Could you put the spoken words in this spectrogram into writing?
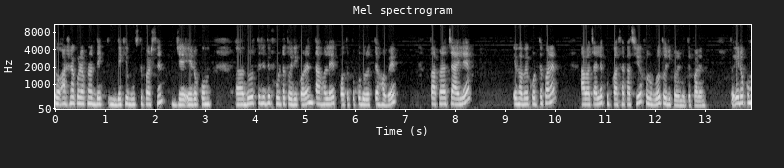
তো আশা করি আপনারা দেখ- বুঝতে পারছেন যে এরকম দূরত্বে যদি ফুলটা তৈরি করেন তাহলে কতটুকু দূরত্বে হবে। তো আপনারা চাইলে এভাবে করতে পারেন। আবার চাইলে খুব কাছাকাছিও ফুলগুলো তৈরি করে নিতে পারেন। তো এরকম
